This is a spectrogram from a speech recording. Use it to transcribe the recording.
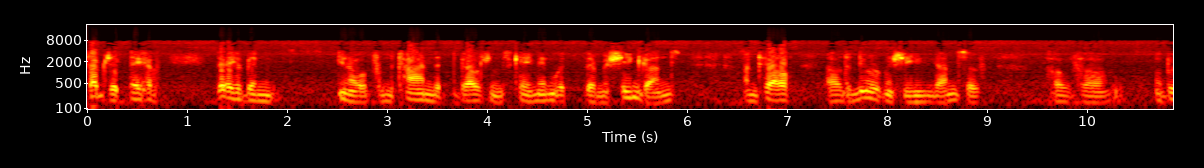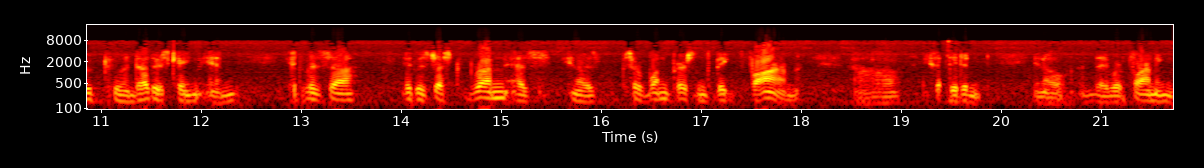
subject. They have they have been, you know, from the time that the Belgians came in with their machine guns until uh, the newer machine guns of of uh, Mobutu and others came in. It was uh, it was just run as you know as sort of one person's big farm, uh, except they didn't, you know, they were farming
